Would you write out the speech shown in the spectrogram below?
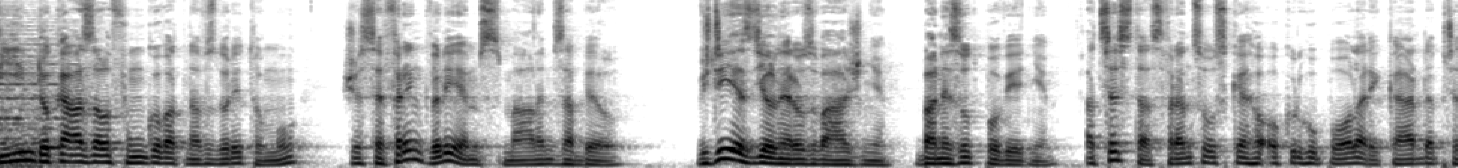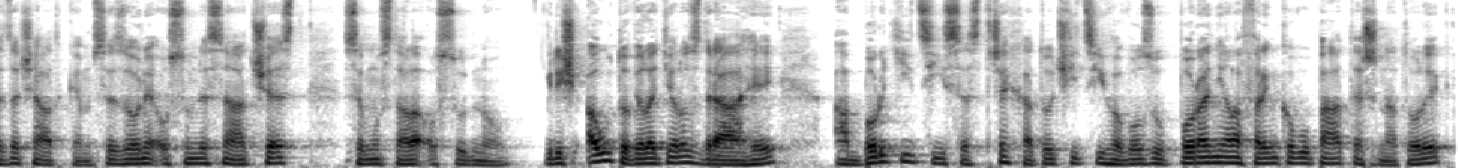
Tým dokázal fungovat navzdory tomu, že se Frank Williams málem zabil. Vždy jezdil nerozvážně, ba nezodpovědně a cesta z francouzského okruhu Paula Ricarda před začátkem sezóny 86 se mu stala osudnou. Když auto vyletělo z dráhy a bortící se střecha točícího vozu poranila Frankovu páteř natolik,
